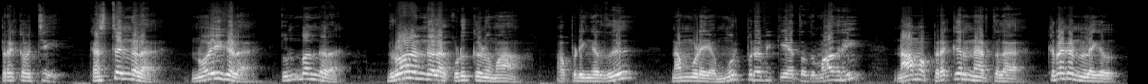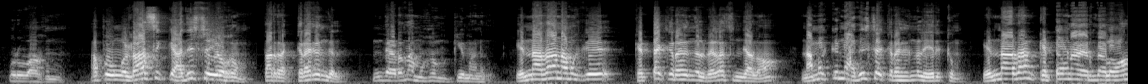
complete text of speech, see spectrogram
பிறக்க வச்சு கஷ்டங்களை நோய்களை துன்பங்களை துரோகங்களை கொடுக்கணுமா? அப்படிங்கிறது நம்முடைய முற்பிறவிக்கு ஏற்றது மாதிரி நாம் பிறக்கிற நேரத்தில் கிரக நிலைகள் உருவாகும். அப்போ உங்கள் ராசிக்கு அதிர்ஷ்ட யோகம் தர்ற கிரகங்கள். இந்த இடம் தான் மிக முக்கியமானது. என்னதான் நமக்கு கெட்ட கிரகங்கள் வேலை செஞ்சாலும் நமக்குன்னு அதிர்ஷ்ட கிரகங்கள் இருக்கும். என்னதான் கெட்டவனா இருந்தாலும்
